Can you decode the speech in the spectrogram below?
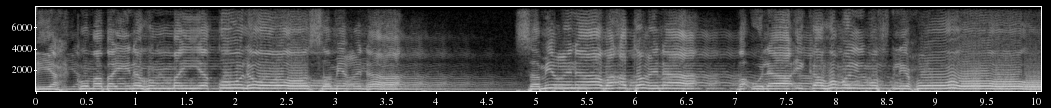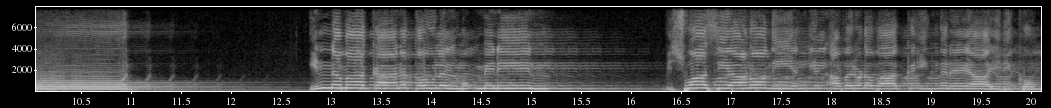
ലിയഹ്കുമ ബൈനഹും മൻ യഖൂലു സമിഅനാ സമിഅനാ വഅതഅനാ വഉലൈക ഹുമുൽ മുഫ്ലിഹൂൻ ഇന്നമാ കാന ഖൗലൽ മുഅ്മിനീൻ വിശ്വാസിയാണോ നീ എങ്കിൽ അവരുടെ വാക്ക് ഇങ്ങനെയായിരിക്കും.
